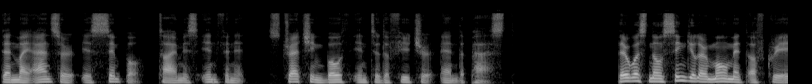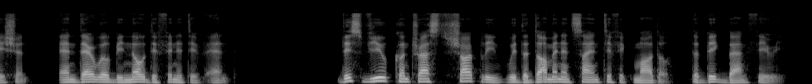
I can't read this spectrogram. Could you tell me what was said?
then my answer is simple time is infinite, stretching both into the future and the past. There was no singular moment of creation, and there will be no definitive end. This view contrasts sharply with the dominant scientific model, the Big Bang Theory,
